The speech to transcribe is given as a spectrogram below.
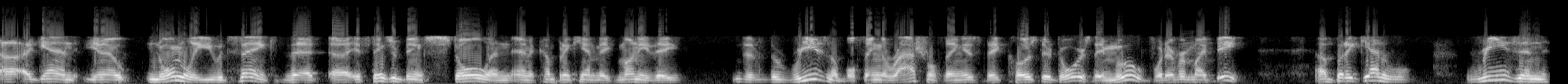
uh, again, you know, normally you would think that uh, if things are being stolen and a company can't make money, they the the reasonable thing, the rational thing, is they close their doors, they move, whatever it might be. Uh, but again, reason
